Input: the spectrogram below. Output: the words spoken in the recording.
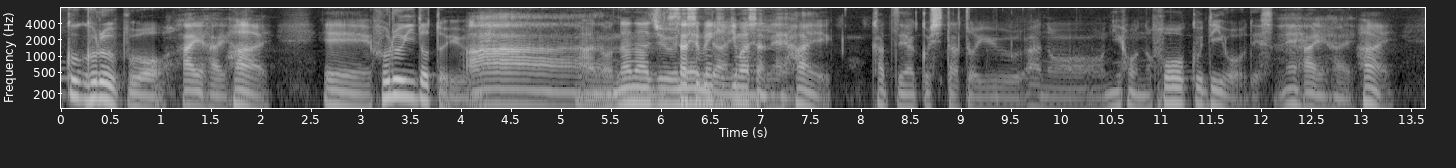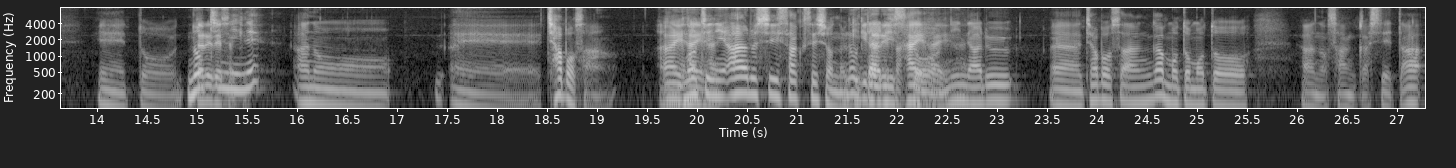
ークグループをはいはいはい。えーフルイドというねあー。あの70年代久しぶりに聞きましたね。はい、活躍したというあの日本のフォークデュオですね。はいはい。はい。えっ、と誰でしたっけ？後にねあのーえーチャボさん。はいはいはい。後に RC サクセションのギタリストのギタリスト。はいはいはいになるえーチャボさんがもともとあの参加してた、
